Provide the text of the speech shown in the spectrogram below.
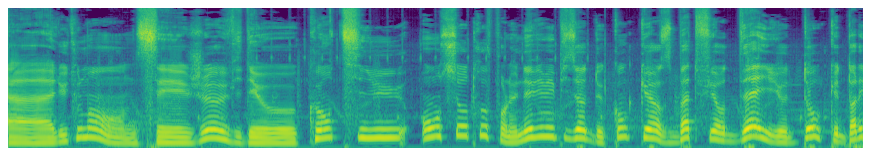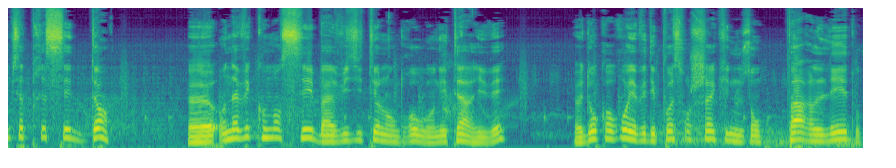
Salut tout le monde, c'est Jeux Vidéo Continue. On se retrouve pour le 9 épisode de Conker's Bad Fur Day. Donc, dans l'épisode précédent, euh, on avait commencé bah, à visiter l'endroit où on était arrivé. Euh, donc, en gros, il y avait des poissons-chats qui nous ont parlé. Donc,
